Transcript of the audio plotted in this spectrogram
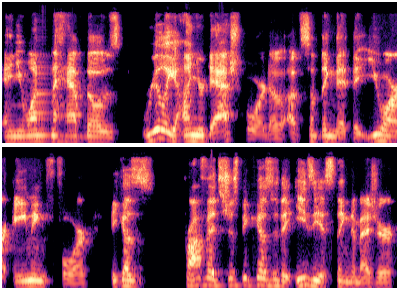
and you want to have those really on your dashboard of, of something that that you are aiming for because profits just because they're the easiest thing to measure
